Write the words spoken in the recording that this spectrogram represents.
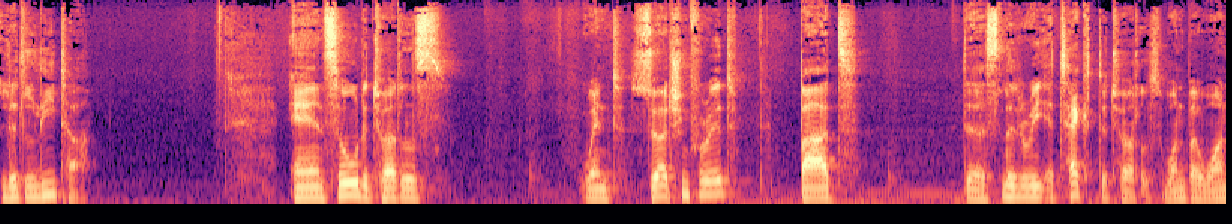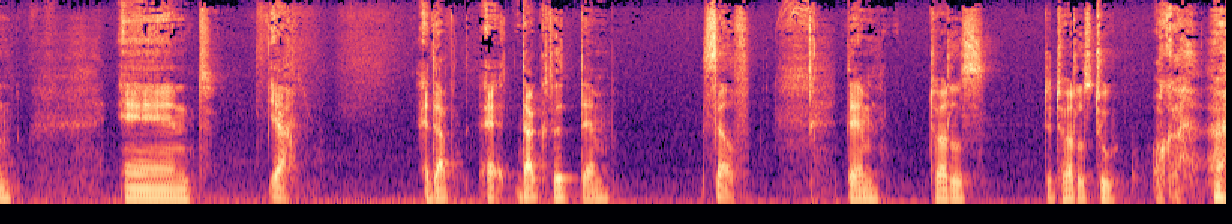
little Lita. And so the turtles went searching for it, but the Slithery attacked the turtles one by one, and yeah, adapt, abducted them self. Them turtles, the turtles too. Okay,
